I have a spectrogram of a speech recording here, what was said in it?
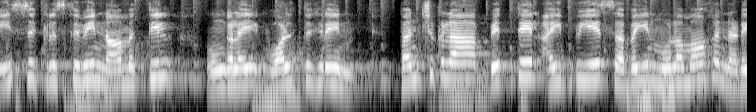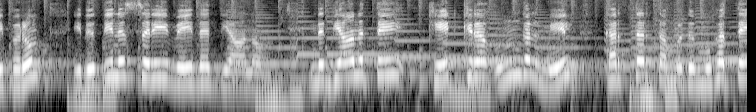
இயேசு கிறிஸ்துவின் நாமத்தில் உங்களை வாழ்த்துகிறேன். பஞ்சுகுலா பெத்தேல் ஐபிஏ சபையின் மூலமாக நடைபெறும் இது தினசரி வேத தியானம். இந்த தியானத்தை கேட்கிற உங்கள் மேல் கர்த்தர் தமது முகத்தை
